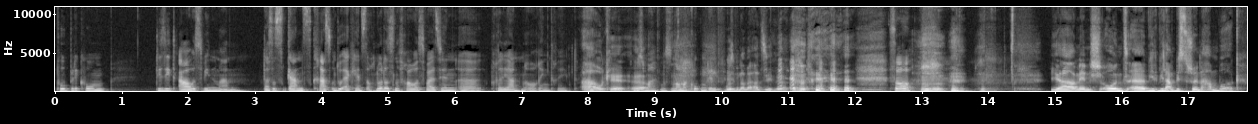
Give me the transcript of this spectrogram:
Publikum, die sieht aus wie ein Mann. Das ist ganz krass. Und du erkennst auch nur, dass es eine Frau ist, weil sie einen äh, brillanten Ohrring trägt. Ah, okay. Ja. mal, musst du noch mal gucken, den Muss man Film. nochmal ansehen, ja. So, ja, Mensch. Und äh, wie, wie lange bist du schon in Hamburg?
